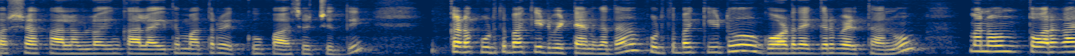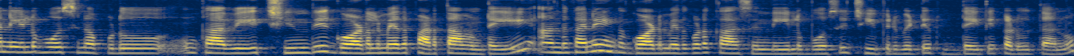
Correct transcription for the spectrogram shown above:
వర్షాకాలంలో ఇంకా అలా అయితే మాత్రం ఎక్కువ పాచి వచ్చింది ఇక్కడ కుర్తి బకెట్ పెట్టాను కదా కుర్తి బకెట్ గోడ దగ్గర పెడతాను. మనం త్వరగా నీళ్ళు పోసినప్పుడు ఇంకా అవి చింది గోడల మీద పడతా ఉంటాయి. అందుకని ఇంకా గోడ మీద కూడా కాసిన నీళ్ళు పోసి చీపిరి పెట్టి రుద్ది అయితే కడుగుతాను.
